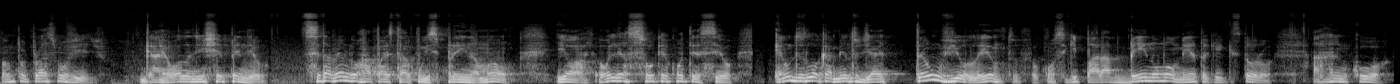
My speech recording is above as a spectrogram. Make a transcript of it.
Vamos para o próximo vídeo. Gaiola de encher pneu. Você está vendo que o rapaz estava com spray na mão? E ó, olha só o que aconteceu. É um deslocamento de ar tão violento, eu consegui parar bem no momento aqui que estourou. Arrancou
